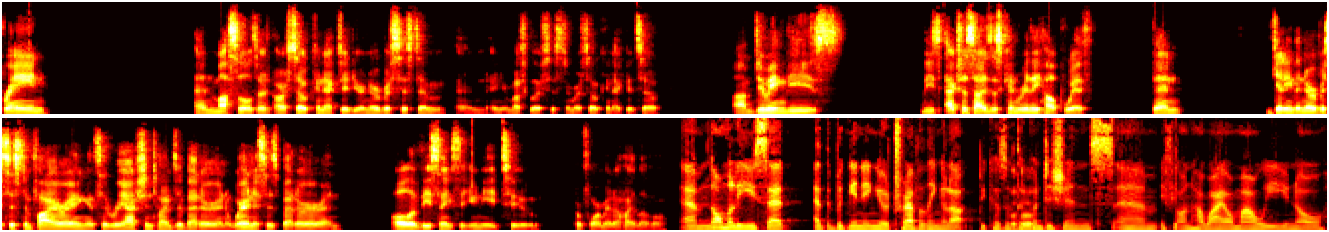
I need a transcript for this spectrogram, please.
brain and muscles are, are so connected. Your nervous system and, and your muscular system are so connected. So um, doing these these exercises can really help with then getting the nervous system firing and so reaction times are better and awareness is better and all of these things that you need to perform at a high level. Um, normally, you said at the beginning you're traveling a lot because of Mm-hmm. the conditions. Um, if you're on Hawaii or Maui, you know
